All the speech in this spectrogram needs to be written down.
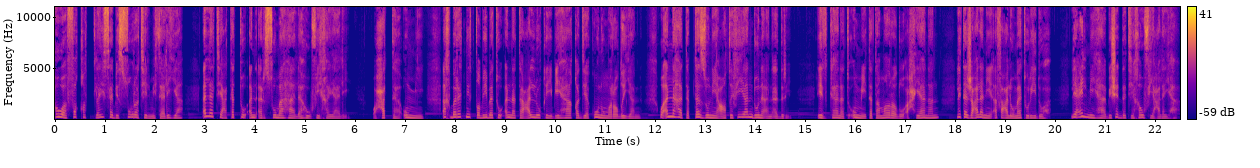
هو فقط ليس بالصورة المثالية التي اعتدت أن أرسمها له في خيالي. وحتى أمي أخبرتني الطبيبة أن تعلقي بها قد يكون مرضيا وأنها تبتزني عاطفيا دون أن أدري. إذ كانت أمي تتمارض أحيانا لتجعلني أفعل ما تريده لعلمها بشدة خوفي عليها.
